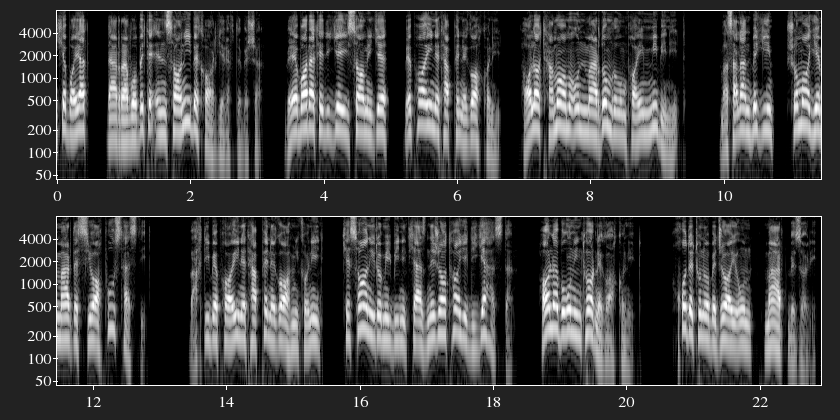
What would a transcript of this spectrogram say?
که باید در روابط انسانی به کار گرفته بشن. به عبارت دیگه عیسی میگه به پایین تپه نگاه کنید. حالا تمام اون مردم رو اون پایین می‌بینید. مثلا بگیم شما یه مرد سیاه پوست هستید. وقتی به پایین تپه نگاه می‌کنید کسانی رو می‌بینید که از نژادهای دیگه هستن. حالا به اون اینطور نگاه کنید. خودتون رو به جای اون مرد بذارید.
